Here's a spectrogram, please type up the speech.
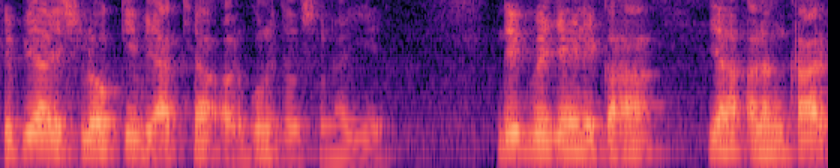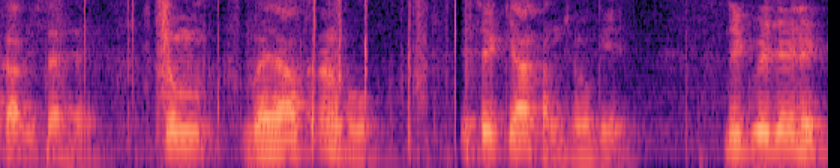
कृपया इस श्लोक की व्याख्या और गुण दो सुनाइए। दिग्विजय ने कहा, यह अलंकार का विषय है। तुम व्याकरण हो, इसे क्या समझोगे? दिग्विजय ने,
